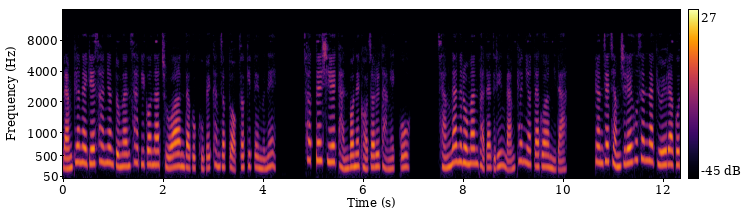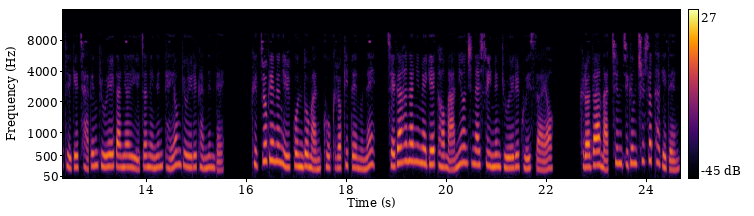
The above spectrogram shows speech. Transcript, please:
남편에게 4년 동안 사귀거나 좋아한다고 고백한 적도 없었기 때문에 첫 대시에 단번에 거절을 당했고 장난으로만 받아들인 남편이었다고 합니다. 현재 잠실의 호산나 교회라고 되게 작은 교회에 다녀 예전에는 대형 교회를 갔는데 그쪽에는 일꾼도 많고 그렇기 때문에 제가 하나님에게 더 많이 헌신할 수 있는 교회를 구했어요. 그러다 마침 지금 출석하게 된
